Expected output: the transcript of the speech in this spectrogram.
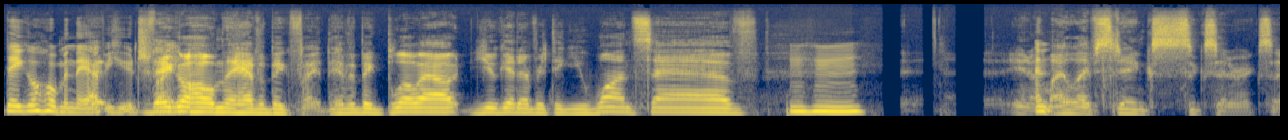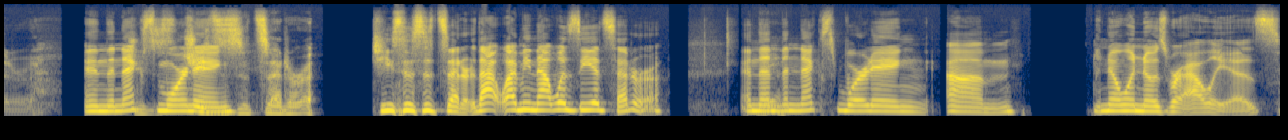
They go home and they have a huge they fight. go home, they have a big fight. They have a big blowout. You get everything you want, Sav. Mm-hmm. You know, And- my life stinks, etc., etc. And the next morning, etc. Jesus, etc. That I mean, that was the etc. And then Yeah. the next morning, um, no one knows where Alli is.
